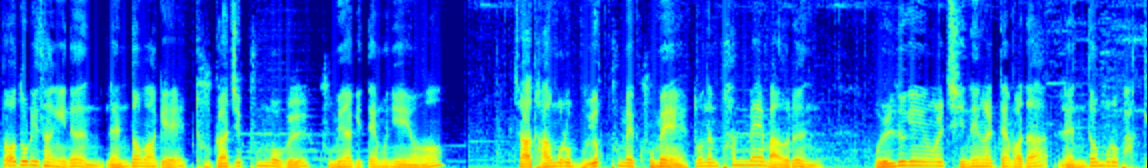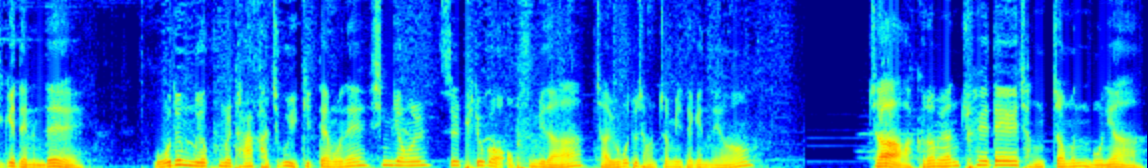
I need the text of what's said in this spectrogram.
떠돌이 상인은 랜덤하게 두 가지 품목을 구매하기 때문이에요. 자 다음으로 무역품의 구매 또는 판매 마을은 월드 경영을 진행할 때마다 랜덤으로 바뀌게 되는데 모든 무역품을 다 가지고 있기 때문에 신경을 쓸 필요가 없습니다. 자 요것도 장점이 되겠네요. 자 그러면 최대의 장점은 뭐냐?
